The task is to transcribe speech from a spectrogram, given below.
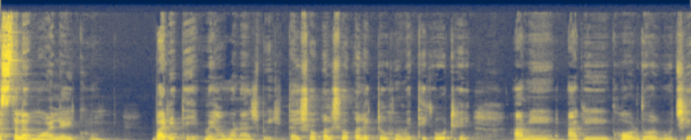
আসসালামু আলাইকুম। বাড়িতে মেহমান আসবে, তাই সকাল সকাল একটু ঘুমের থেকে উঠে আমি আগে ঘর দর গুছিয়ে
